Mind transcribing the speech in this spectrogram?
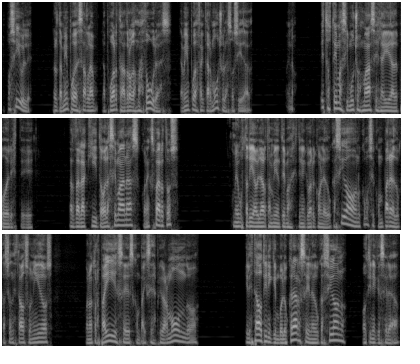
Es posible. Pero también puede ser la, puerta a drogas más duras. También puede afectar mucho a la sociedad. Bueno, estos temas y muchos más es la idea de poder este, tratar aquí todas las semanas con expertos. Me gustaría hablar también de temas que tienen que ver con la educación, cómo se compara la educación de Estados Unidos con otros países, con países del primer mundo, ¿El Estado tiene que involucrarse en la educación o tiene que ser ah,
